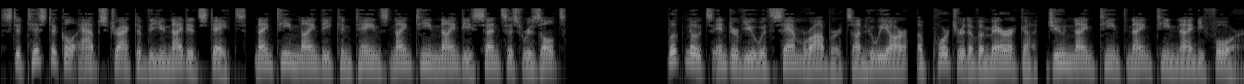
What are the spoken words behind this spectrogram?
Statistical Abstract of the United States, 1990 contains 1990 census results Booknotes interview with Sam Roberts on Who We Are, A Portrait of America, June 19, 1994.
